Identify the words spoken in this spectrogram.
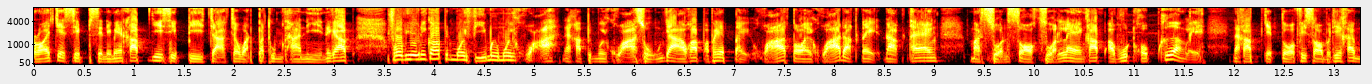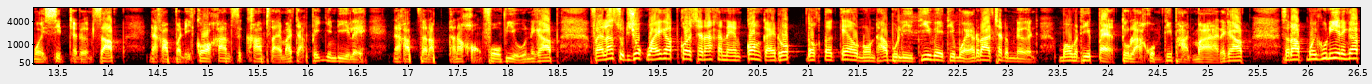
170เซนติเมตรครับ20 ปีจากจังหวัดปทุมธานีนะครับโฟวิลนี่ก็เป็นมวยฝีมือมวยขวานะครับเป็นมวยขวาสูงยาวครับประเภทเตะขวาต่อยขวาดักเตะดักแทงหมัดสวนศอกสวนแรงครับอาวุธครบเครื่องเลยนะครับเก็บตัวฟิซอมไปที่ค่ายมวยสิทธิ์เจริญทรัพย์นะครับวันนี้ก็ข้ามศึกข้ามสายมาจากเพชรยินดีเลยนะครับสำหรับธนาของโฟวิลนะครับไฟล์ล่าสุดที่ชกไว้ครับก็ชนะคะแนนก้องไกรรบดรแก้วนนทบุรีที่เวทีมวยราชดำเนิน เมื่อวันที่ 8 ตุลาคมที่ผ่านมานะครับสำหรับมวยคู่นี้นะครับ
